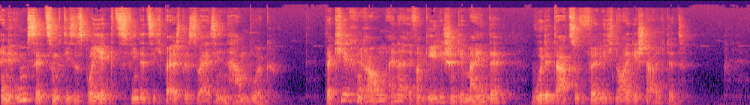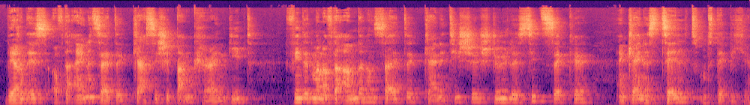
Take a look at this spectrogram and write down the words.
Eine Umsetzung dieses Projekts findet sich beispielsweise in Hamburg. Der Kirchenraum einer evangelischen Gemeinde wurde dazu völlig neu gestaltet. Während es auf der einen Seite klassische Bankreihen gibt, findet man auf der anderen Seite kleine Tische, Stühle, Sitzsäcke, ein kleines Zelt und Teppiche.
